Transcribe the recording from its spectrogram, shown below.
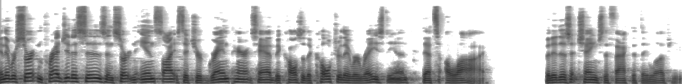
And there were certain prejudices and certain insights that your grandparents had because of the culture they were raised in. That's a lie. But it doesn't change the fact that they love you.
